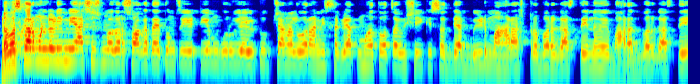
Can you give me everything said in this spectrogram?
नमस्कार मंडळी मी आशिष मगर. स्वागत आहे तुमचं एटीएम गुरु या युट्यूब चॅनलवर आणि सगळ्यात महत्त्वाचा विषय की सध्या बीड महाराष्ट्रभर गाजते नव्हे भारतभर गाजते.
